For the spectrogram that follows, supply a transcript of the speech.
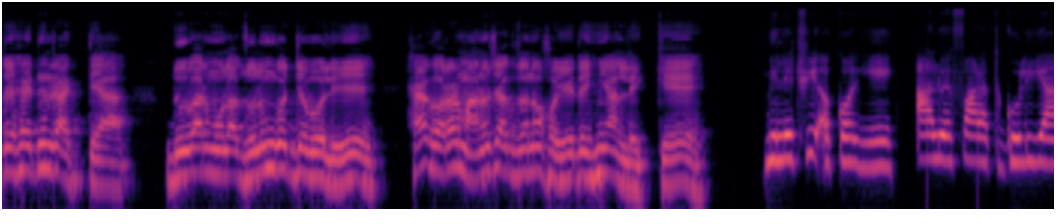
দে সেদিন রাত্তিয়া দুইবার মূলা জুলুম গজ্জে বলি হ্যাঁ ঘরের মানুষ একজনও হইয়ে দেহি আর লেখকে military အကောလေအလွယ်ဖာရတ်ဂိုလီယာ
